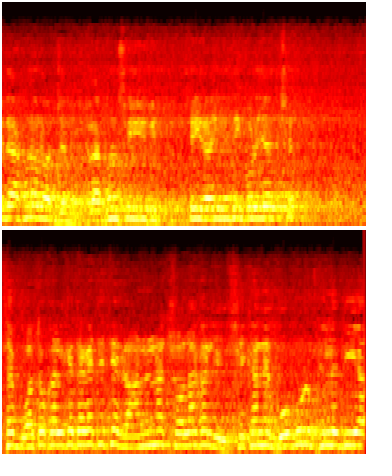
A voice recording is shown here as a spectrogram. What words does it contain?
এদের এখনও লজ্জা নেই এরা এখনও সেই সেই রাজনীতি করে যাচ্ছে। স্যার গতকালকে দেখা যাচ্ছে রান্না চলাকালীন সেখানে গোবর ফেলে দিয়া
